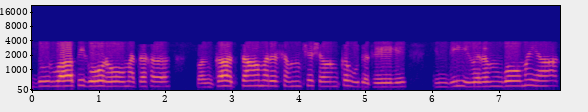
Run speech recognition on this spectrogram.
दुर्वापि घोरो मतः पङ्कात्तामरसं शशाङ्क उदधेः, इन्दीवरं गोमयात्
